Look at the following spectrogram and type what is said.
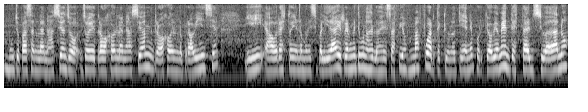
mucho pasa en la nación, yo, yo he trabajado en la nación, he trabajado en la provincia y ahora estoy en la municipalidad y realmente uno de los desafíos más fuertes que uno tiene, porque obviamente está el ciudadano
